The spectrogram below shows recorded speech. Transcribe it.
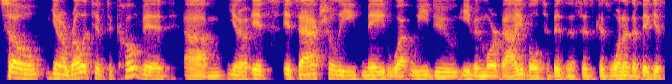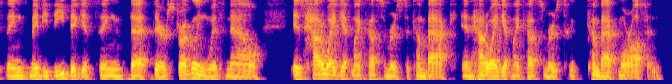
So, you know, relative to COVID, um, you know, it's it's actually made what we do even more valuable to businesses because one of the biggest things, maybe the biggest thing that they're struggling with now is how do I get my customers to come back and how do I get my customers to come back more often?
